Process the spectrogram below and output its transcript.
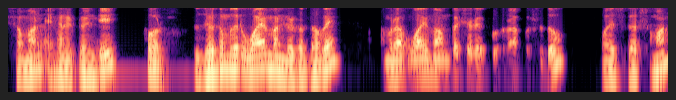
সমান এখানে টোয়েন্টি ফোর যেহেতু আমাদের ওয়াই মান বের করতে হবে, আমরা ওয়াই বাম পাশে রাখব শুধু। ওয়াই স্কোয়ার সমান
